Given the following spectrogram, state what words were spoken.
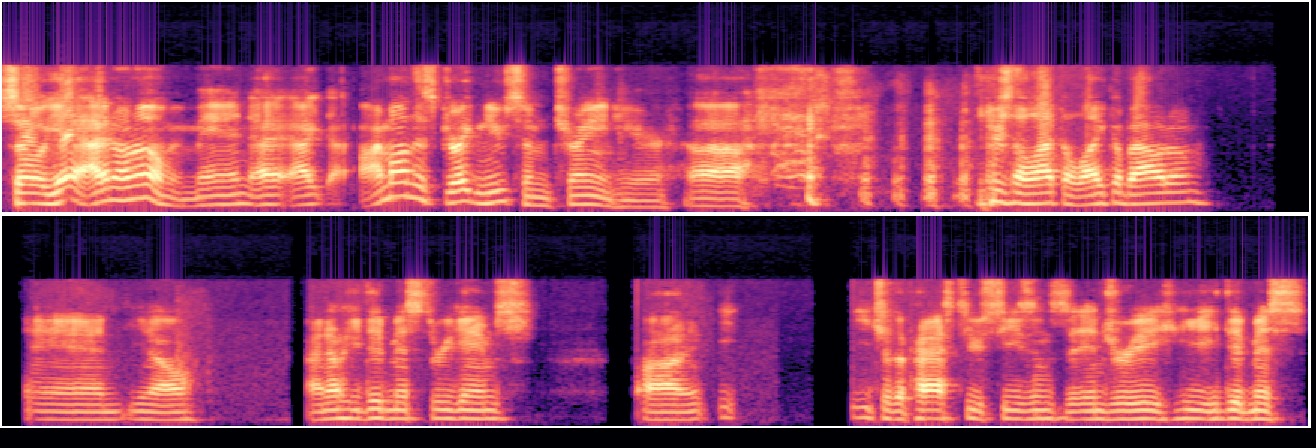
So yeah, I don't know, man. I, I I'm on this Greg Newsome train here. Uh, there's a lot to like about him, and you know, I know he did miss three games. Uh, each of the past two seasons, the injury he, he did miss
